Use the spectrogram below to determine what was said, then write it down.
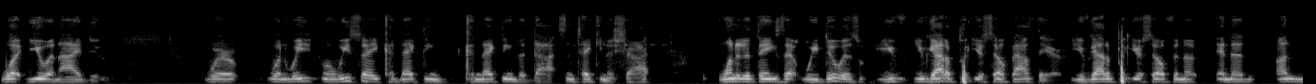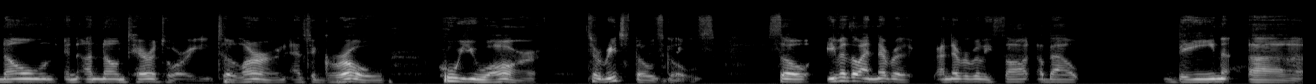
what you and I do. Where when we when we say connecting connecting the dots and taking a shot, one of the things that we do is you've you've got to put yourself out there. You've got to put yourself in a in an unknown and unknown territory to learn and to grow who you are to reach those goals. So even though I never I never really thought about being uh,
